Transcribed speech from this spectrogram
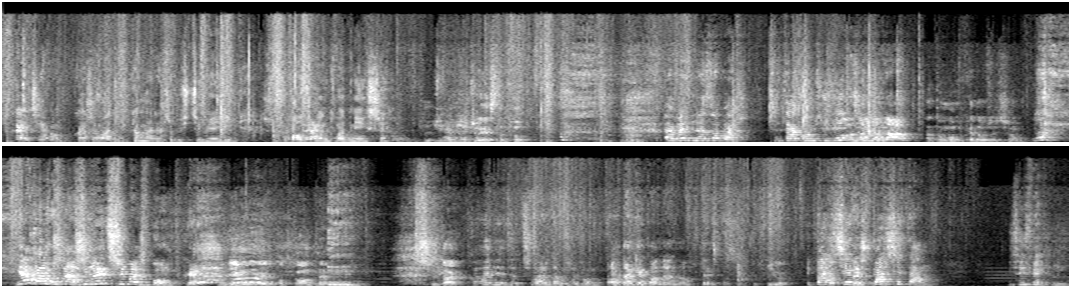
Czekajcie, ja wam pokażę ładnie kamerę, żebyście mieli podgląd ładniejszy. Dziwnie się czuję z tobą. Ewelina, zobacz, czy taką siedzieć? O, no, no, no. A tą bombkę dobrze trzymam? Jak można źle trzymać bombkę? No nie mogę pod kątem. Czy tak? Kochanie, to trzymasz dobrze bombkę. O, tak jak ona, no, w ten sposób. To chwilę. I patrzcie, patrzcie tam. I się uśmiechnij.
